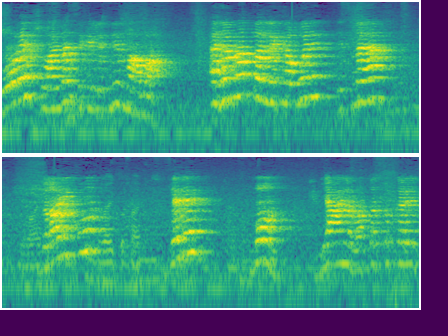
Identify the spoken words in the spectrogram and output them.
و OH وهنمسك الاثنين مع بعض. اهي الرابطه اللي اتكونت اسمها glycosidic bond. يعني الرابطة السكرية.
